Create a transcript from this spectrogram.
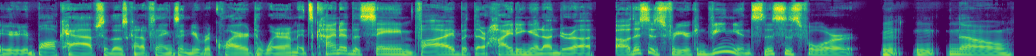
your, your ball caps or those kind of things, and you're required to wear them. It's kind of the same vibe, but they're hiding it under a oh, this is for your convenience. This is for Mm, no,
